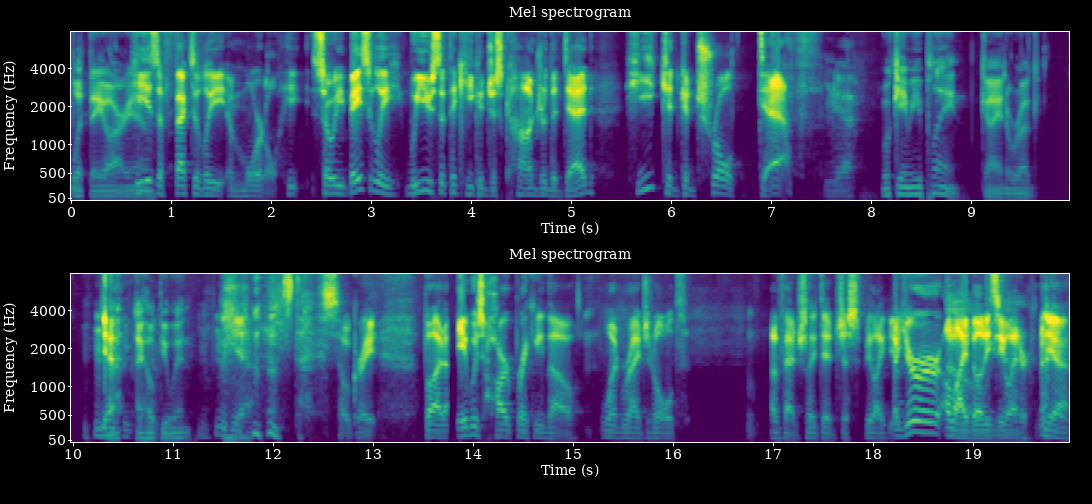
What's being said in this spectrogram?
what they are. Yeah. He is effectively immortal. He so he basically we used to think he could just conjure the dead. He can control death. Yeah. What game are you playing? Guy in a rug. Yeah. I hope you win. Yeah. so great. But it was heartbreaking though when Reginald eventually did just be like, "You're a liability. Oh, See you later." yeah.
